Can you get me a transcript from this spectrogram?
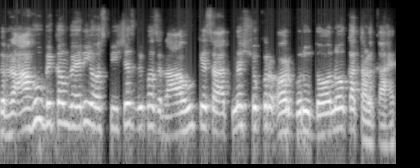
तो Rahu become very auspicious because Rahu के साथ में शुक्र और गुरु दोनों का तड़का है।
